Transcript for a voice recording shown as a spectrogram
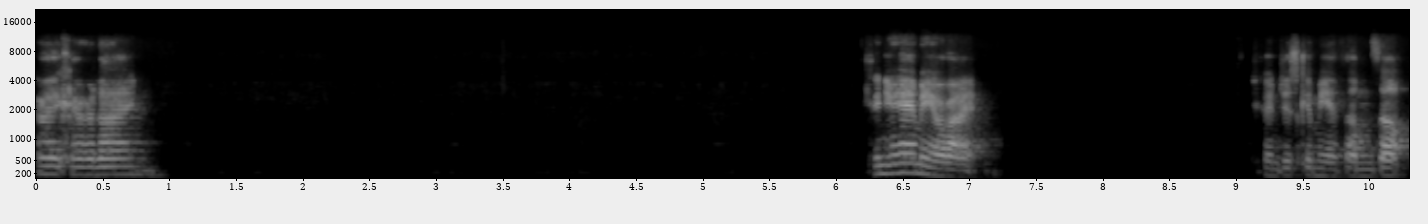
Hi, Caroline. Can you hear me all right? You can just give me a thumbs up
